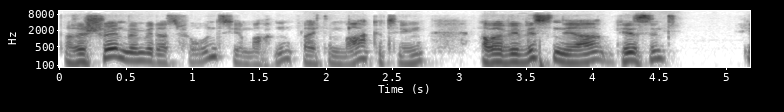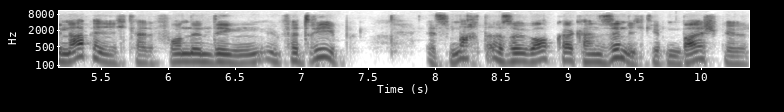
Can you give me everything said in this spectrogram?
das ist schön, wenn wir das für uns hier machen, vielleicht im Marketing, aber wir wissen ja, wir sind in Abhängigkeit von den Dingen im Vertrieb. Es macht also überhaupt gar keinen Sinn. Ich gebe ein Beispiel.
